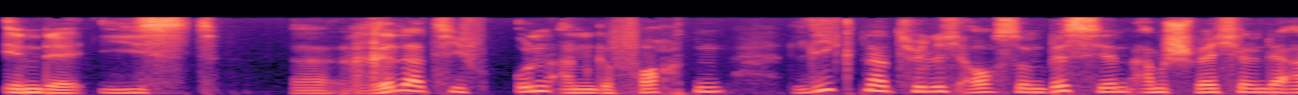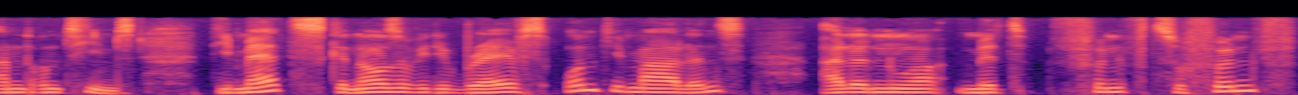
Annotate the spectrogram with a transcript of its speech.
in der East äh, relativ unangefochten. Liegt natürlich auch so ein bisschen am Schwächeln der anderen Teams. Die Mets, genauso wie die Braves und die Marlins, alle nur mit 5 zu 5,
